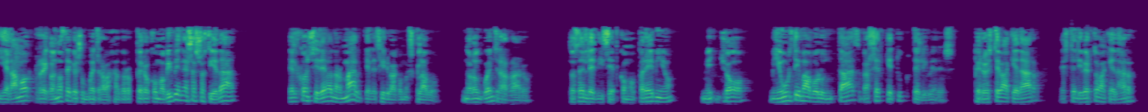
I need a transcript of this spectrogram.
y el amo reconoce que es un buen trabajador, pero como vive en esa sociedad, él considera normal que le sirva como esclavo. No lo encuentra raro. Entonces le dice, como premio, mi, yo, mi última voluntad va a ser que tú te liberes. Pero este va a quedar, este liberto va a quedar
